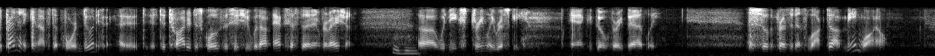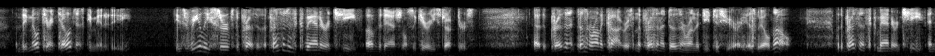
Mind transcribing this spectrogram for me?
the president cannot step forward and do anything. Uh, to, to try to disclose this issue without access to that information mm-hmm. uh, would be extremely risky and could go very badly. So the president's locked up. Meanwhile, the military intelligence community is really serves the president. The president is the commander in chief of the national security structures. Uh, the president doesn't run the Congress, and the president doesn't run the judiciary, as we all know. But the president the commander in chief, and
